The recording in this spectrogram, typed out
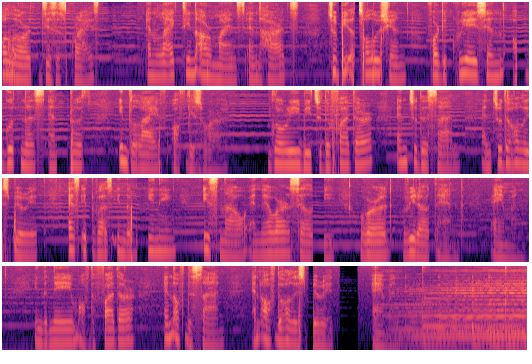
O Lord Jesus Christ, enlighten our minds and hearts to be a solution for the creation of goodness and truth in the life of this world. Glory be to the Father, and to the Son, and to the Holy Spirit, as it was in the beginning, is now, and ever shall be, world without end. Amen. In the name of the Father, and of the Son, and of the Holy Spirit. Amen.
